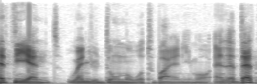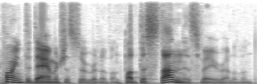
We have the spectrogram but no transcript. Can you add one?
at the end when you don't know what to buy anymore. And at that point, the damage is irrelevant, but the stun is very relevant.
